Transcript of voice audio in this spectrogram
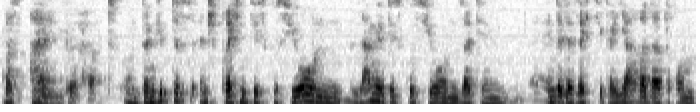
was allen gehört. Und dann gibt es entsprechend Diskussionen, lange Diskussionen seit dem Ende der 60er Jahre darum,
